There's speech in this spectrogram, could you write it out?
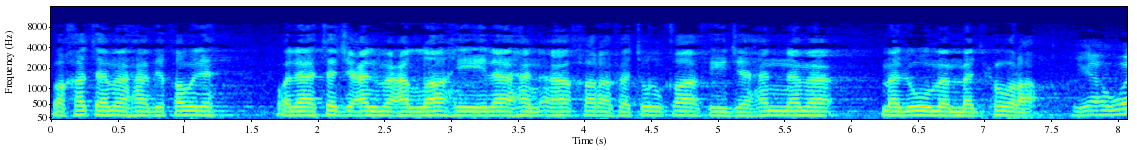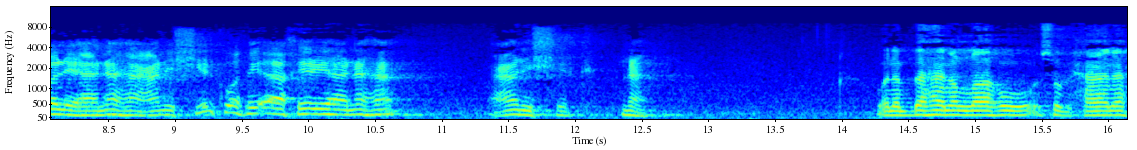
وختمها بقوله ولا تجعل مع الله إلها آخر فتلقى في جهنم ملوما مدحورا. في أولها نهى عن الشرك وفي آخرها نهى عن الشرك. نعم. ونبهنا الله سبحانه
